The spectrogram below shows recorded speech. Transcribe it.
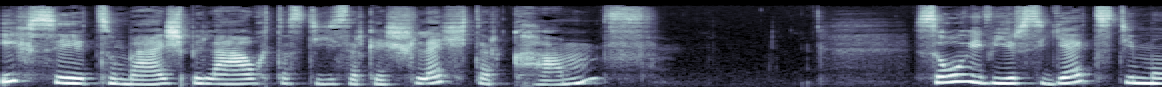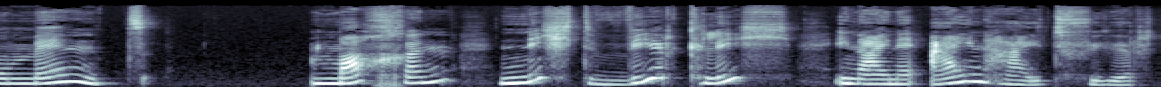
Ich sehe zum Beispiel auch, dass dieser Geschlechterkampf, so wie wir es jetzt im Moment machen, nicht wirklich in eine Einheit führt.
